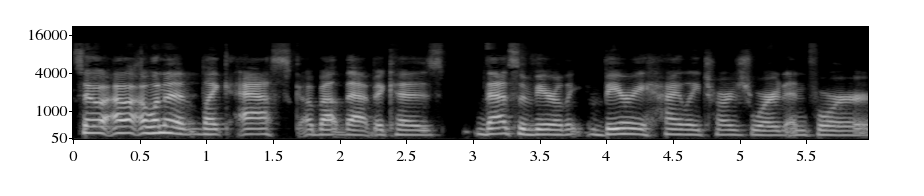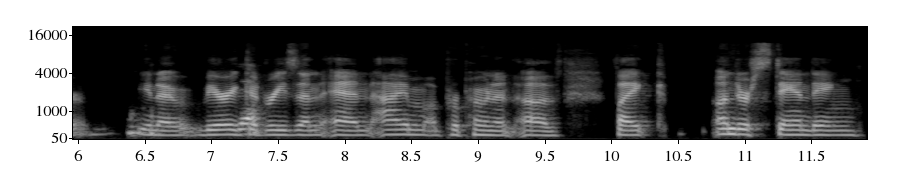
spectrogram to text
so I, I want to like ask about that because that's a very, very highly charged word, and for you know, very Yeah. good reason. And I'm a proponent of like understanding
